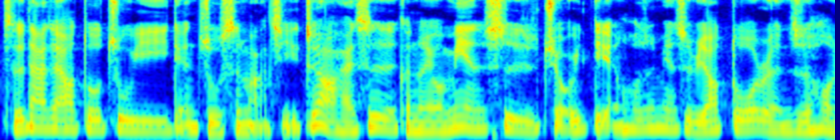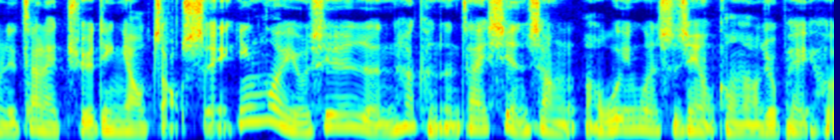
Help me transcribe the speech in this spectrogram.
只是大家要多注意一点蛛丝马迹。最好还是可能有面试久一点，或是面试比较多人之后，你再来决定要找谁。因为有些人他可能在线上啊问一问，时间有空然后就配合，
